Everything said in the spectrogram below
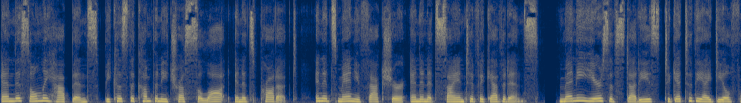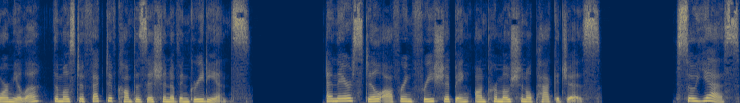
And this only happens because the company trusts a lot in its product in its manufacture and in its scientific evidence. Many years of studies to get to the ideal formula, the most effective composition of ingredients. And they are still offering free shipping on promotional packages. So yes,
